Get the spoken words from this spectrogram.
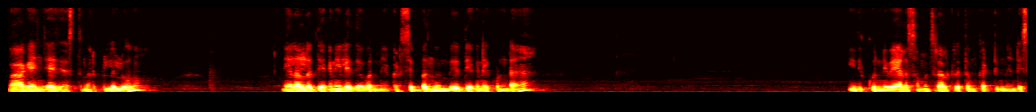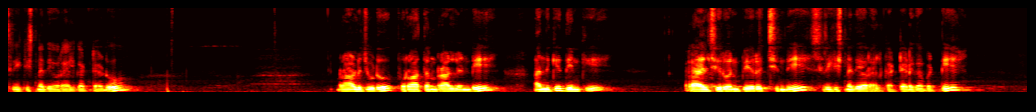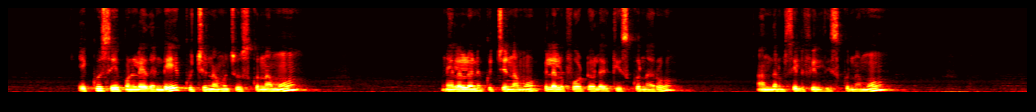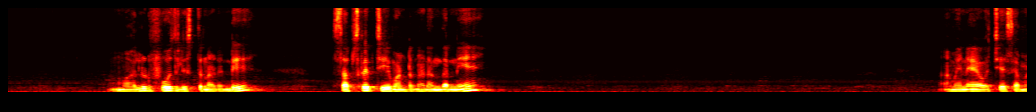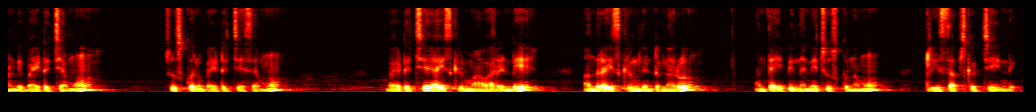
బాగా ఎంజాయ్ చేస్తున్నారు పిల్లలు. నీళ్ళల్లో దిగనీయలేదు ఎవరిని అక్కడ సిబ్బంది ఉంది దిగనీయకుండా. ఇది కొన్ని వేల సంవత్సరాల క్రితం కట్టిందండి శ్రీకృష్ణదేవరాయలు కట్టాడు. రాళ్ళు చూడు పురాతన రాళ్ళండి. అందుకే దీనికి రాయలచీరు అని పేరు వచ్చింది శ్రీకృష్ణదేవరాయలు కట్టాడు కాబట్టి. ఎక్కువసేపు ఉండలేదండి కూర్చున్నాము చూసుకున్నాము. నెలలోనే కూర్చున్నాము. పిల్లలు ఫోటోలు అవి తీసుకున్నారు. అందరం సెల్ఫీలు తీసుకున్నాము. మా అల్లుడు ఫోజులు ఇస్తున్నాడండి. సబ్స్క్రైబ్ చేయమంటున్నాడు అందరినీ. ఆమెనే వచ్చేసామండి బయట వచ్చాము చూసుకొని బయట వచ్చేసాము బయట వచ్చి ఐస్ క్రీమ్ మావారండి. అందరూ ఐస్ క్రీమ్ తింటున్నారు. అంతే అయిపోయిందన్నీ చూసుకున్నాము. ప్లీజ్ సబ్స్క్రైబ్ చేయండి.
